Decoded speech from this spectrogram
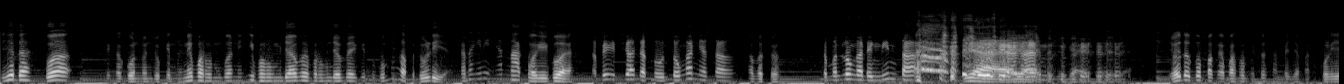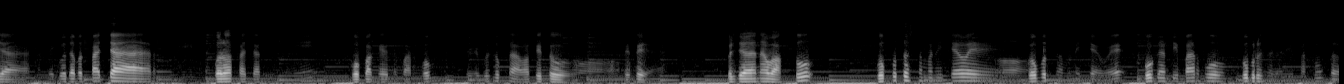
iya dah, gue ketika gue nunjukin ini parfum gue nih, ih parfum jablay, parfum jablay gitu, gue nggak peduli ya, karena ini enak bagi gue. tapi itu ada keuntungannya sal Apa tuh? temen lu nggak ada yang minta Iya, Iya iya, kan? itu juga, itu juga. Ya udah gue pakai parfum itu sampai zaman kuliah, sampai gue dapet pacar. Baru pacar ini, gue pakai ini parfum, cewek gue suka waktu itu, waktu itu ya. Berjalannya waktu, gue putus sama nih cewek, Oh. gue putus sama nih cewek, gue ganti parfum, gue berusaha ganti parfum ke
